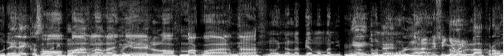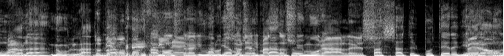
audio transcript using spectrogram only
E lei cosa Oh, parla l'agnello, ma guarda. Noi non abbiamo manipolato Niente. nulla. Guardate, signori, nulla proprio Nulla. nulla Dobbiamo portare- La vostra rivoluzione è rimasta sui murales. passato il potere di Però,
